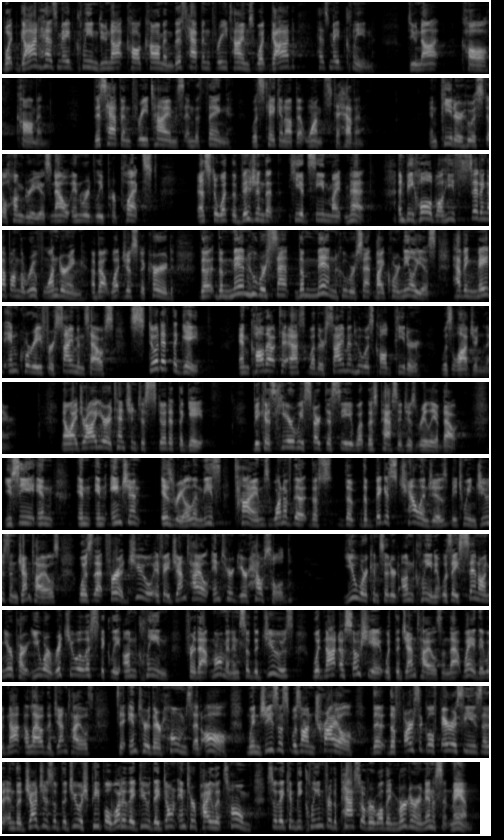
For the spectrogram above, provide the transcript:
What God has made clean, do not call common. This happened three times. What God has made clean, do not call common. This happened three times, and the thing was taken up at once to heaven. And Peter, who is still hungry, is now inwardly perplexed as to what the vision that he had seen might met. And behold, while he's sitting up on the roof wondering about what just occurred, the, the men who were sent, the men who were sent by Cornelius, having made inquiry for Simon's house, stood at the gate and called out to ask whether Simon, who was called Peter, was lodging there. Now I draw your attention to stood at the gate, because here we start to see what this passage is really about. You see, in, in, in ancient Israel in these times, one of the, the, the, the, biggest challenges between Jews and Gentiles was that for a Jew, if a Gentile entered your household, you were considered unclean. It was a sin on your part. You were ritualistically unclean for that moment. And so the Jews would not associate with the Gentiles in that way. They would not allow the Gentiles to enter their homes at all. When Jesus was on trial, the, the farcical Pharisees and, and the judges of the Jewish people, what do they do? They don't enter Pilate's home so they can be clean for the Passover while they murder an innocent man.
